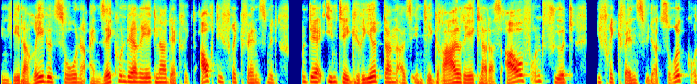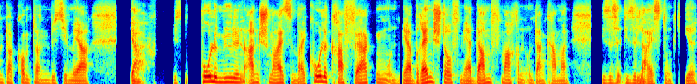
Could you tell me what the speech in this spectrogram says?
in jeder Regelzone ein Sekundärregler, der kriegt auch die Frequenz mit und der integriert dann als Integralregler das auf und führt die Frequenz wieder zurück und da kommt dann ein bisschen mehr ja, Kohlemühlen anschmeißen bei Kohlekraftwerken und mehr Brennstoff, mehr Dampf machen und dann kann man diese, diese Leistung hier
